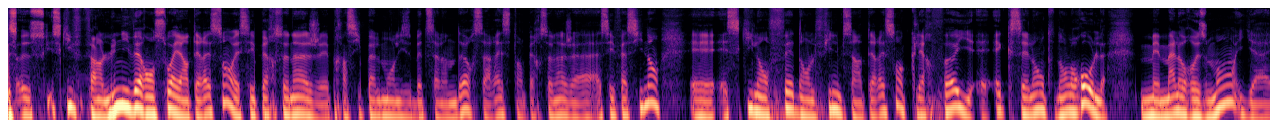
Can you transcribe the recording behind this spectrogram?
ce, qui, enfin, l'univers en soi est intéressant et ces personnages, et principalement Lisbeth Salander, ça reste un personnage assez fascinant. Et, ce qu'il en fait dans le film, c'est intéressant. Claire Foy est excellente dans le rôle, mais malheureusement, il y a,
